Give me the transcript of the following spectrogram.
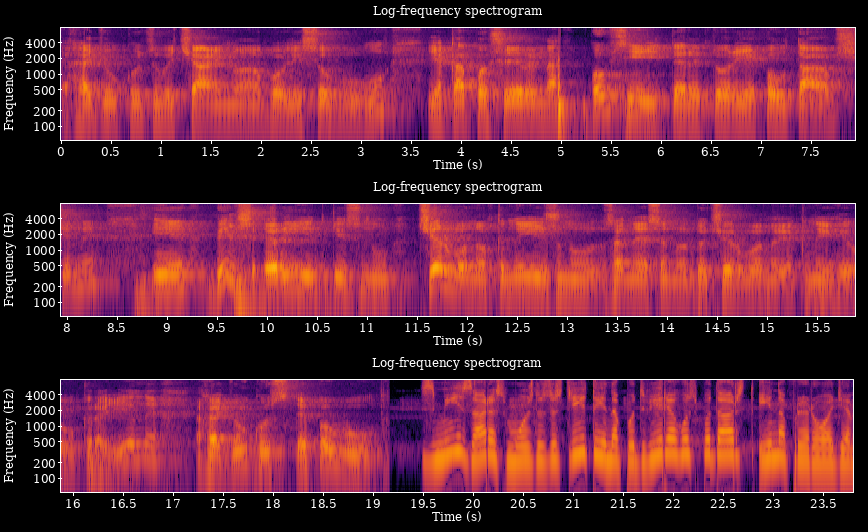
гадюку звичайну або лісову, яка поширена по всій території Полтавщини, і більш рідкісну червонокнижну, занесену до Червоної книги України, гадюку степову. Змій зараз можна зустріти і на подвір'ях господарств, і на природі,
